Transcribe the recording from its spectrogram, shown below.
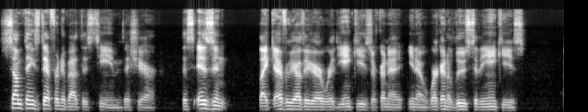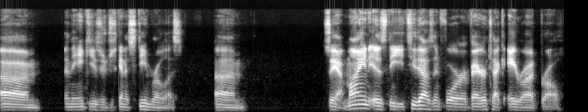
something's different about this team this year. This isn't like every other year where the Yankees are gonna, you know, we're gonna lose to the Yankees, um, and the Yankees are just gonna steamroll us. Um, so yeah, mine is the 2004 Varitek A Rod brawl.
